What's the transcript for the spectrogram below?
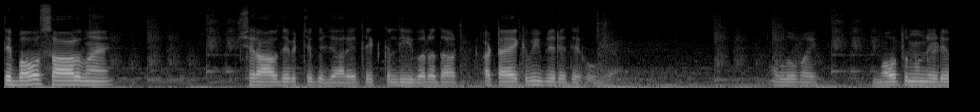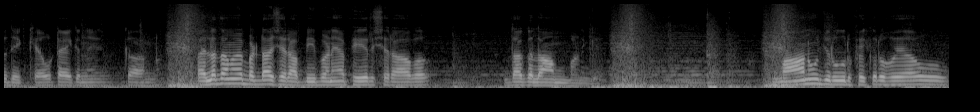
ਤੇ ਬਹੁਤ ਸਾਲ ਮੈਂ ਸ਼ਰਾਬ ਦੇ ਵਿੱਚ ਗੁਜ਼ਾਰੇ ਤੇ ਇੱਕ ਲੀਵਰ ਦਾ ਅਟੈਕ ਵੀ ਮੇਰੇ ਤੇ ਹੋ ਗਿਆ। ਉਦੋਂ ਮੈਂ ਮੌਤ ਨੂੰ ਨੇੜਿਓਂ ਦੇਖਿਆ, ਉਹ ਅਟੈਕ ਨੇ ਕਾਰਨ। ਪਹਿਲਾਂ ਤਾਂ ਮੈਂ ਵੱਡਾ ਸ਼ਰਾਬੀ ਬਣਿਆ, ਫਿਰ ਸ਼ਰਾਬ ਦਾ ਗੁਲਾਮ ਬਣ ਗਿਆ। ਮਾਂ ਨੂੰ ਜ਼ਰੂਰ ਫਿਕਰ ਹੋਇਆ, ਉਹ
